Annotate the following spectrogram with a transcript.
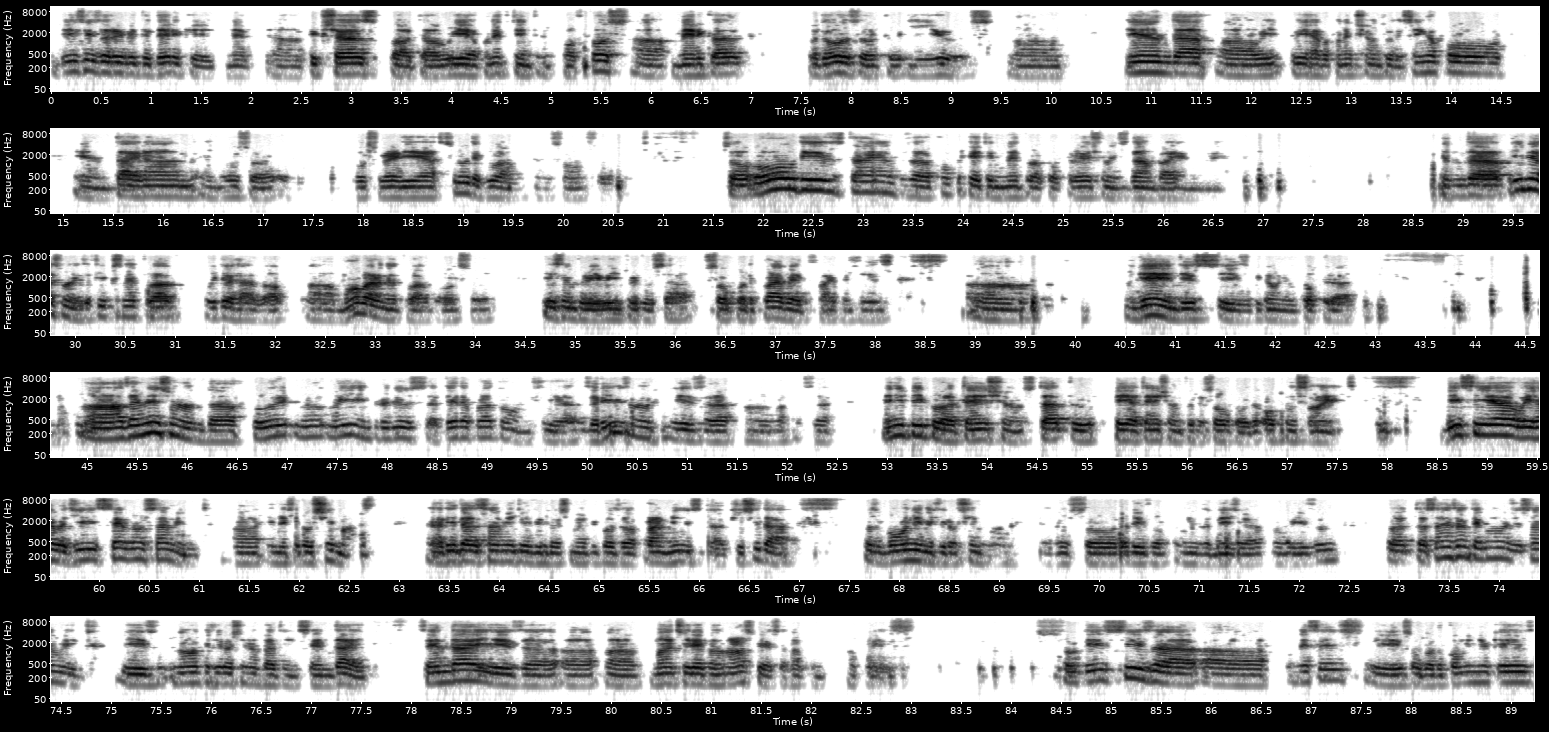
This is a bit delicate uh, pictures, but uh, we are connecting, to, of course, uh, America, but also to EUs. Uh, and uh, uh, we, we have a connection to the Singapore and Thailand and also Australia through the Guam and so on so. So all these kinds of complicated network operation is done by NMA. And the previous one is a fixed network. We do have a, a mobile network also. Recently, we introduced a so-called private 5G. Uh, again, this is becoming popular. Uh, as I mentioned, uh, we, we introduced a data platform here. The reason is uh, uh many people attention start to pay attention to the so-called open science. This year we have a G7 summit uh, in Hiroshima. Uh, leaders summit in Hiroshima because our Prime Minister Kishida was born in Hiroshima. So that is one of the major reasons. But the Science and Technology Summit is not Hiroshima but in Sendai. Sendai is a, a, a March 11 earthquake place. So this is a, a message is about the communiques,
